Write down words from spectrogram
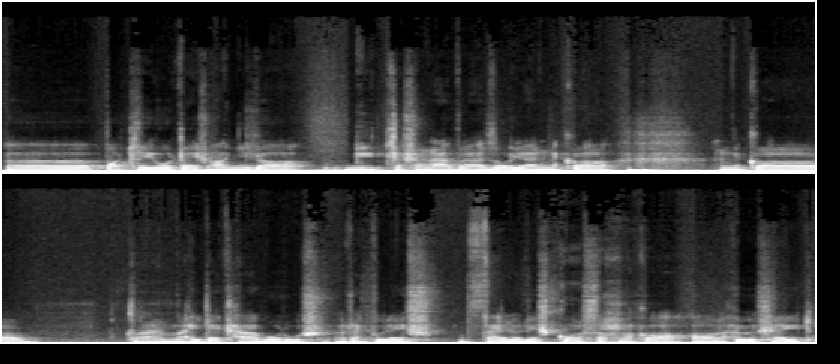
ö, patrióta és annyira gicsesen ábrázolja ennek a, ennek a talán már hidegháborús repülés fejlődés korszaknak a, a hőseit,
